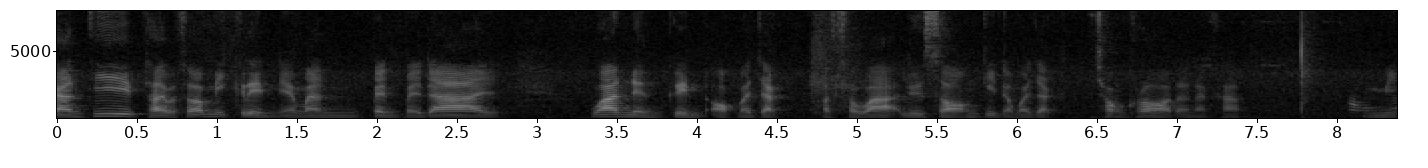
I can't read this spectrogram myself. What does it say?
การที่ถ่ายปัสสาวะมีกลิ่นเนี่ยมันเป็นไปได้ว่าหนึ่งกลิ่นออกมาจากปัสสาวะ หรือสองกลิ่นออกมาจากช่องคลอดอะนะครับ อ๋อมี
